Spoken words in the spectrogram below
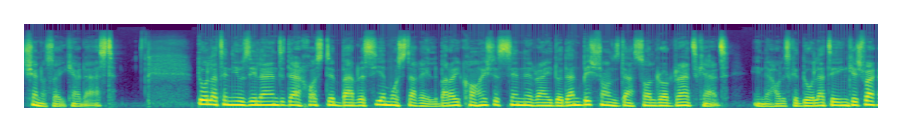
شناسایی کرده است. دولت نیوزیلند درخواست بررسی مستقل برای کاهش سن رأی دادن به 16 سال را رد کرد. این در حالی است که دولت این کشور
